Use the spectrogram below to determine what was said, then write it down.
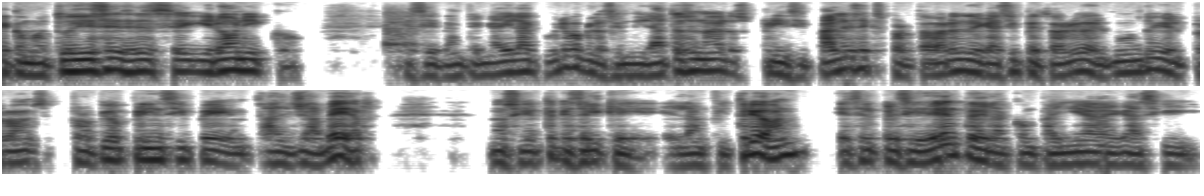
que como tú dices es irónico que se mantenga ahí la cumbre, porque los Emiratos son uno de los principales exportadores de gas y petróleo del mundo y el propio príncipe Al-Jaber, ¿no es cierto?, que es el, que, el anfitrión, es el presidente de la compañía de gas y,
